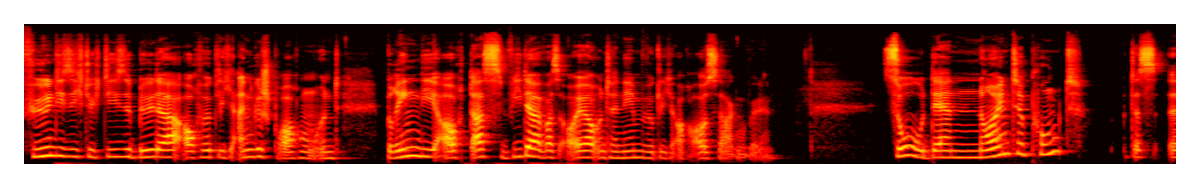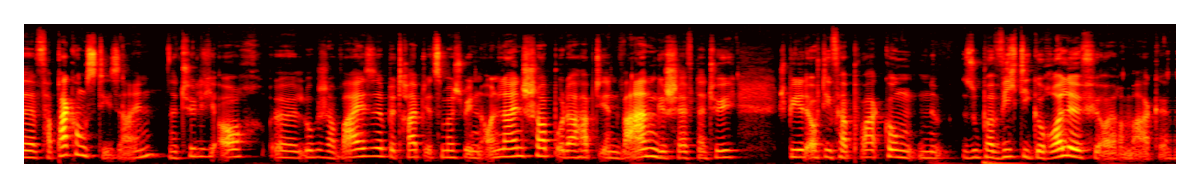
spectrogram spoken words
Fühlen die sich durch diese Bilder auch wirklich angesprochen und bringen die auch das wieder, was euer Unternehmen wirklich auch aussagen will. So, der neunte Punkt das äh, Verpackungsdesign, natürlich auch äh, logischerweise, betreibt ihr zum Beispiel einen Online-Shop oder habt ihr ein Warengeschäft, natürlich spielt auch die Verpackung eine super wichtige Rolle für eure Marke.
